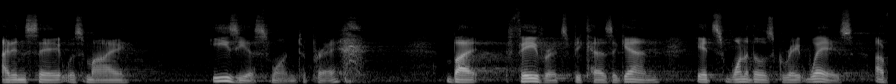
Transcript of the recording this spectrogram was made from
I didn't say it was my easiest one to pray, but favorites because, again, it's one of those great ways of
